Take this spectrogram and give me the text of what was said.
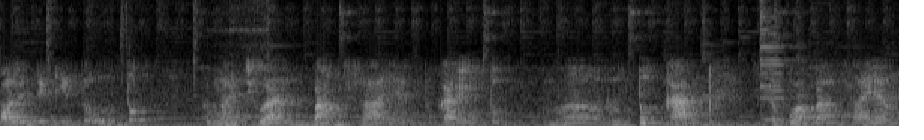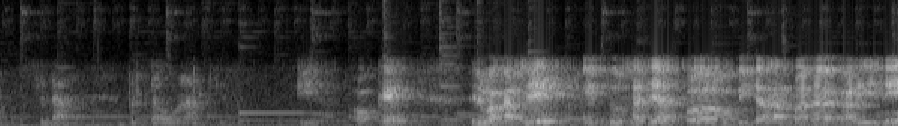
politik itu untuk kemajuan bangsa ya bukan Iya. untuk meruntuhkan sebuah bangsa yang sedang berdaulat gitu. Iya, oke. Terima kasih. Itu saja pembicaraan pada kali ini.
